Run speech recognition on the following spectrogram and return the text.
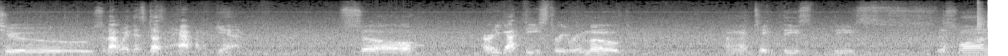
to, so that way this doesn't happen again. So, I already got these three removed. I'm going to take these, these, this one,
